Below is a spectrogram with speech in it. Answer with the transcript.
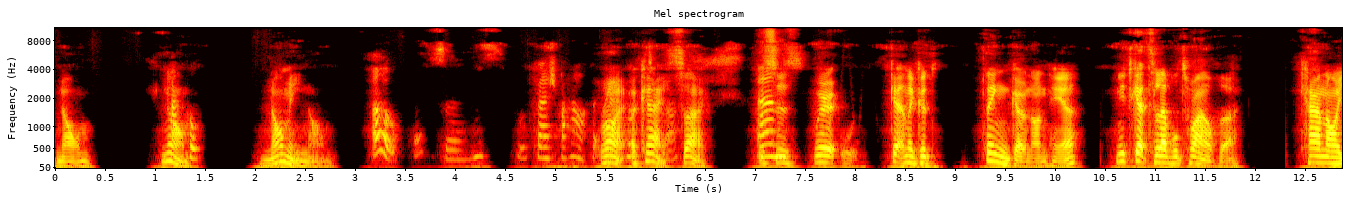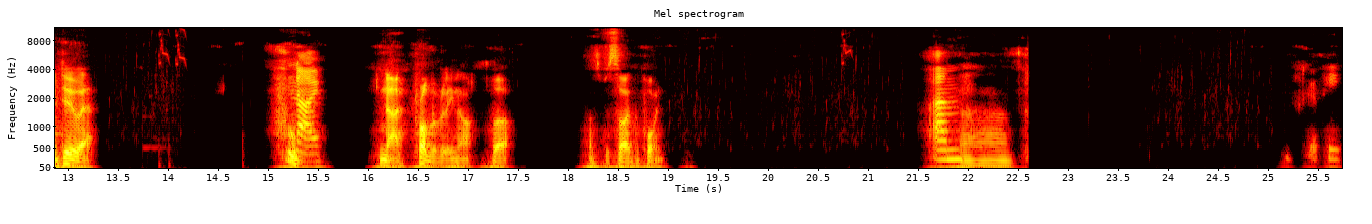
Nom. Nom. Apple. Nommy nom. Oh, that's, uh, that's finish my half. Right, okay, so. This Um, is. We're we're getting a good thing going on here. Need to get to level 12 though. Can I do it? No. No, probably not, but that's beside the point. Um, Uh, go pee.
